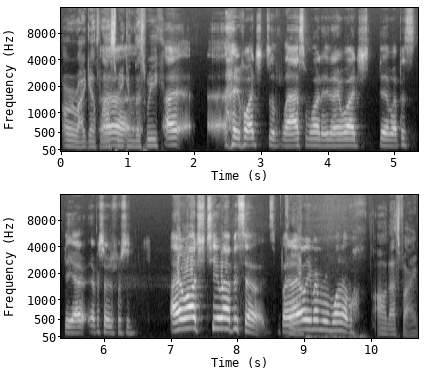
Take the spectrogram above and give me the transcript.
or I guess last week and Uh, this week? I I watched the last one, and I watched the episode. The episode was supposed to. I watched two episodes, but I only remember one of them. Oh, that's fine.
